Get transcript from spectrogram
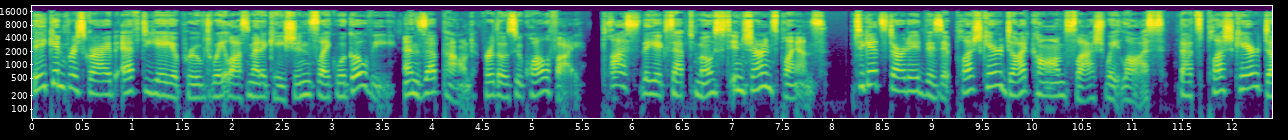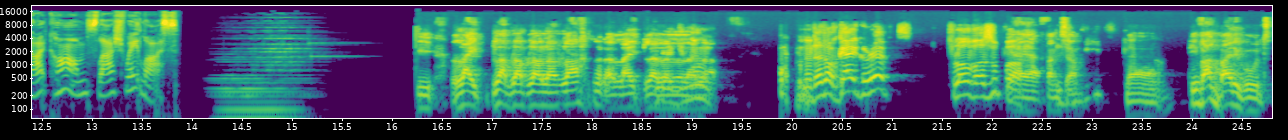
They can prescribe FDA-approved weight loss medications like Wagovi and Zepbound for those who qualify. Plus, they accept most insurance plans. To get started, visit plushcare.com slash weight loss. That's plushcare.com slash weight loss. die like bla bla bla bla bla like la la la la. la. Und der hat auch geil gerappt. Flow war super. Ja, ja, fand ich auch. Ja, die waren beide gut.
